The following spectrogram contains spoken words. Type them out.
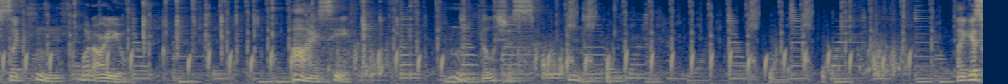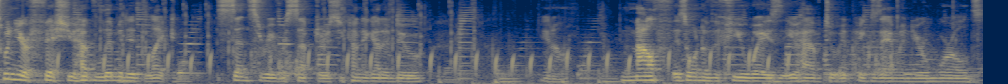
Just like, hmm, what are you? Ah, I see. Hmm, delicious. Hmm. I guess when you're a fish, you have limited, like, sensory receptors. You kind of gotta do, you know, Mouth is one of the few ways that you have to examine your world.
